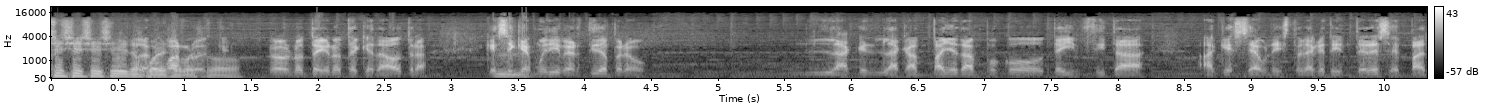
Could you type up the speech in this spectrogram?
Sí, sí, sí, sí, no, puedes por eso, por jugarlo, eso. es que no, no te, no te queda otra. Que sí Mm. que es muy divertido, pero la, que- la campaña tampoco te incita a que sea una historia que te interese. Pa-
